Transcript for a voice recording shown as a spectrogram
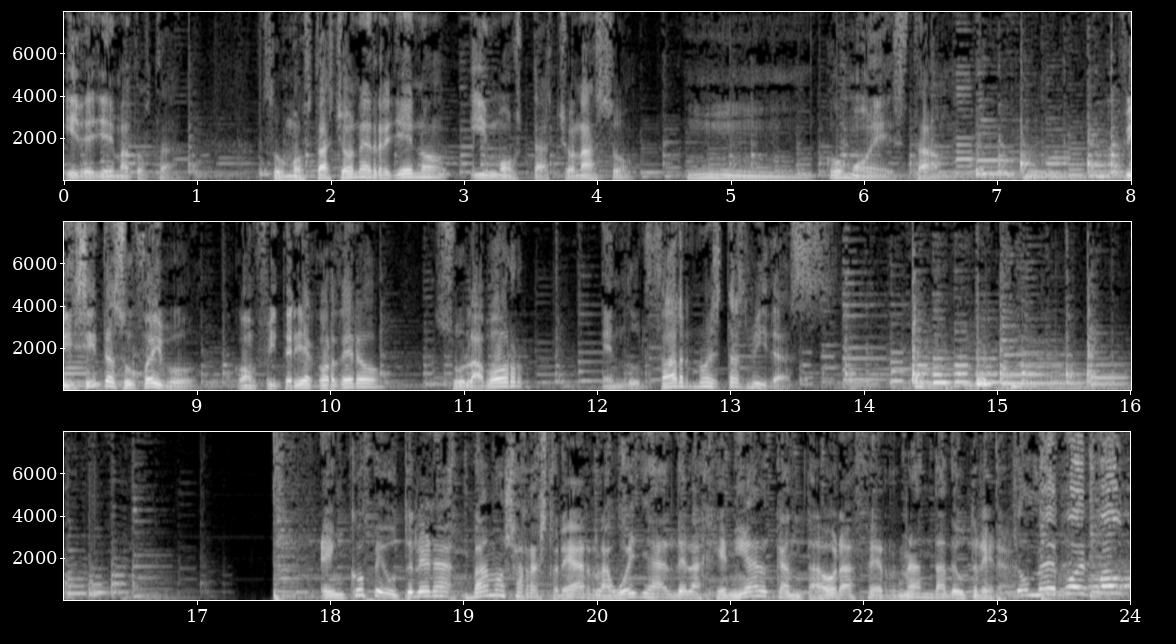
y de yema tostada. Sus mostachones relleno y mostachonazo. Mmm, ¿cómo están? Visita su Facebook, Confitería Cordero, su labor, endulzar nuestras vidas. En Cope Utrera vamos a rastrear la huella de la genial cantaora Fernanda de Utrera. Yo me voy pa'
